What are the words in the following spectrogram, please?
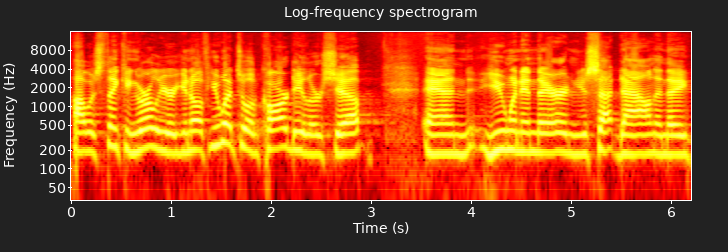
I was thinking earlier, you know, if you went to a car dealership and you went in there and you sat down and they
